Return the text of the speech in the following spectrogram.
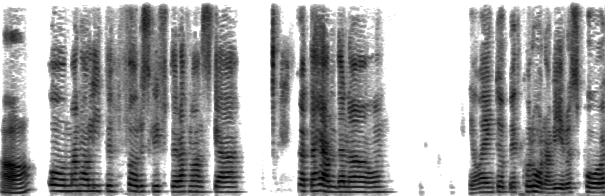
ja. Och man har lite föreskrifter att man ska tvätta händerna. Och jag har hängt upp ett coronavirus på,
